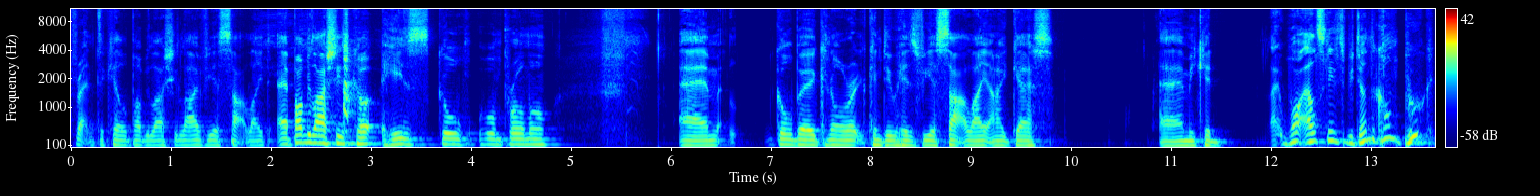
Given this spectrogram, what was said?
threaten to kill Bobby Lashley live via satellite. Uh, Bobby Lashley's cut his go home promo. Um, Goldberg can already can do his via satellite, I guess. Um, he could. Like, what else needs to be done? They can't book.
